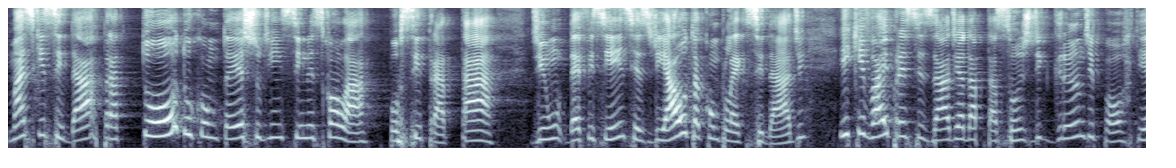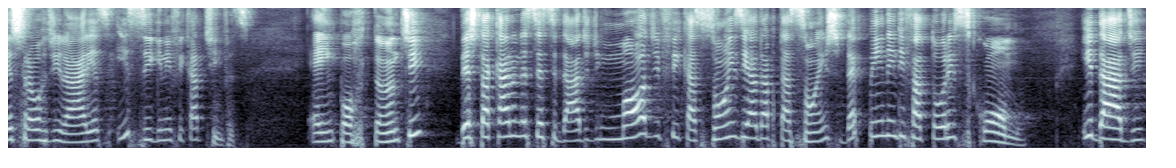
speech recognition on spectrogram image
mas que se dá para todo o contexto de ensino escolar, por se tratar de um, deficiências de alta complexidade e que vai precisar de adaptações de grande porte, extraordinárias e significativas. É importante destacar a necessidade de modificações e adaptações dependem de fatores como idade,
